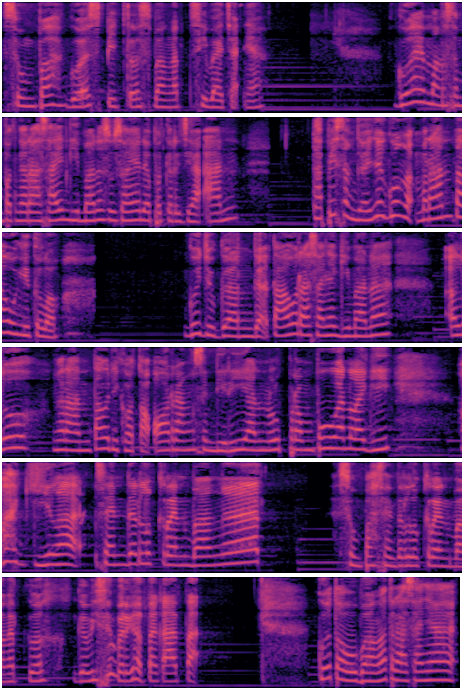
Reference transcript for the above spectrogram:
Sumpah gue speechless banget sih bacanya. Gue emang sempat ngerasain gimana susahnya dapat kerjaan, tapi seenggaknya gue nggak merantau gitu loh. Gue juga nggak tahu rasanya gimana lu ngerantau di kota orang sendirian, lu perempuan lagi Wah gila, sender lu keren banget. Sumpah sender lu keren banget gue, gak bisa berkata-kata. Gue tahu banget rasanya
